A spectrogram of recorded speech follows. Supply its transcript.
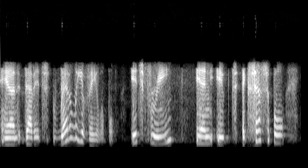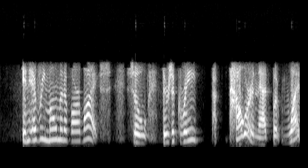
and that it's readily available, it's free, and it's accessible in every moment of our lives. So there's a great power in that. But what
